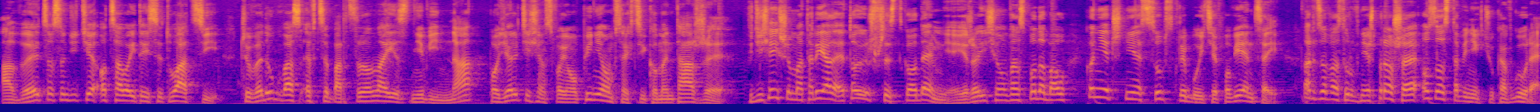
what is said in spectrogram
A wy co sądzicie o całej tej sytuacji? Czy według was FC Barcelona jest niewinna? Podzielcie się swoją opinią w sekcji komentarzy. W dzisiejszym materiale to już wszystko ode mnie. Jeżeli się wam spodobał, koniecznie subskrybujcie po więcej. Bardzo was również proszę o zostawienie kciuka w górę.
